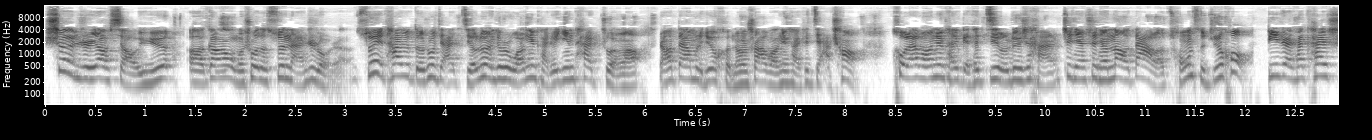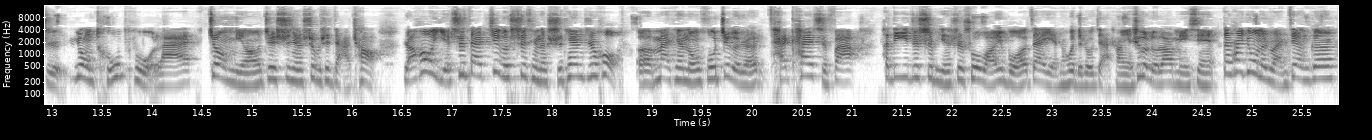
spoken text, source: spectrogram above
甚至要小于呃刚刚我们说的孙楠这种人，所以他就得出假结论，就是王俊凯这个音太准了。然后弹幕里就有很多人刷王俊凯是假唱。后来王俊凯就给他寄了律师函，这件事情闹大了。从此之后，B 站才开始用图谱来证明这事情是不是假唱。然后也是在这个事情的十天之后，呃，麦田农夫这个人才开始发他第一支视频，是说王一博在演唱会的时候假唱，也是个流量明星，但他用的软件跟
